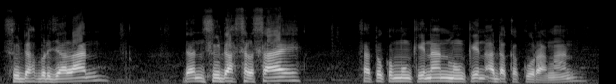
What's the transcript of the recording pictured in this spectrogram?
sudah berjalan dan sudah selesai. Satu kemungkinan mungkin ada kekurangan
